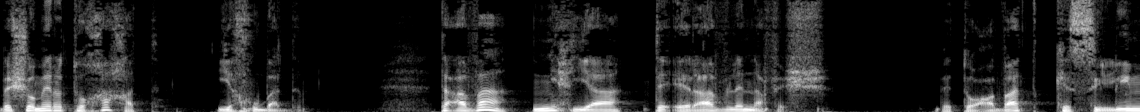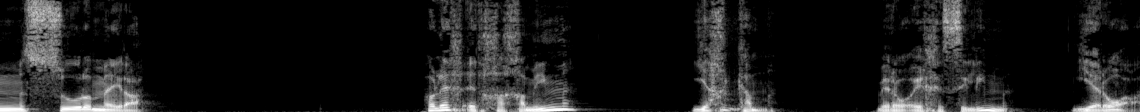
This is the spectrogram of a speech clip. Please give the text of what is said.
ושומר תוכחת יכובד. תאווה נחיה תארב לנפש, ותועבת כסילים סור מרע. הולך את חכמים, יחכם, ורואה חסילים, ירוע.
